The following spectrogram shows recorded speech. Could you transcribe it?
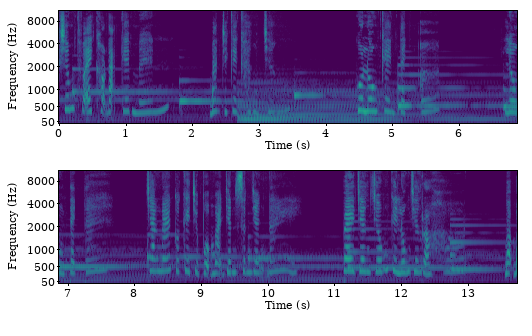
ខ្ញុំធ្វើអីខុសដាក់គេមែនបានជាគេខឹងអញ្ចឹងគួរលួងគេបន្តិចអត់លួងបន្តិចទេយ៉ាងណាក៏គេជាពួកម៉ាក់យិនសិនយ៉ាងដែរពេលយើងយំគេលួងយើងរហូត បើប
